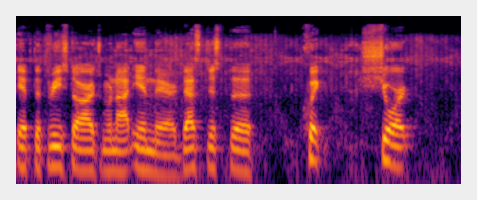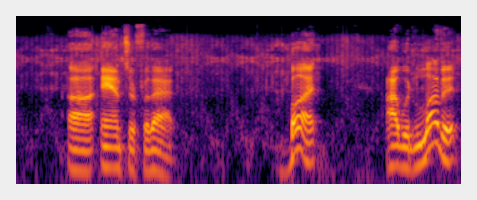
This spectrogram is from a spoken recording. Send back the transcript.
if the three stars were not in there. That's just the quick, short uh, answer for that. But I would love it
